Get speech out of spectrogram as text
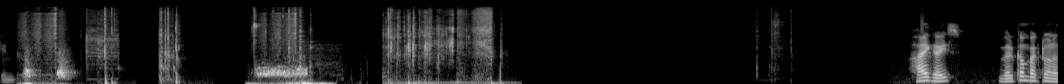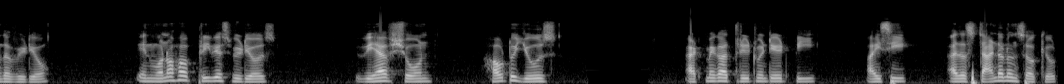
Hi guys, welcome back to another video. In one of our previous videos, we have shown how to use Atmega 328P IC as a standalone circuit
